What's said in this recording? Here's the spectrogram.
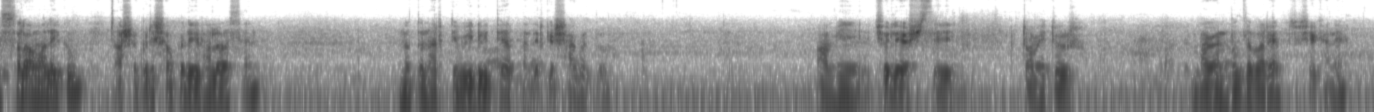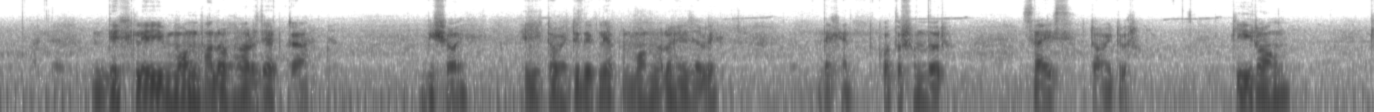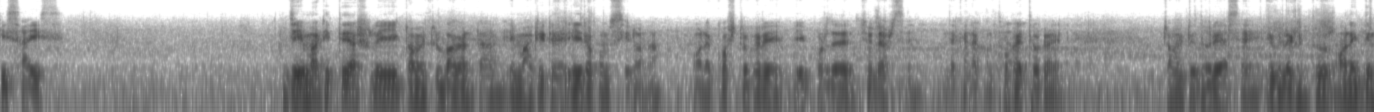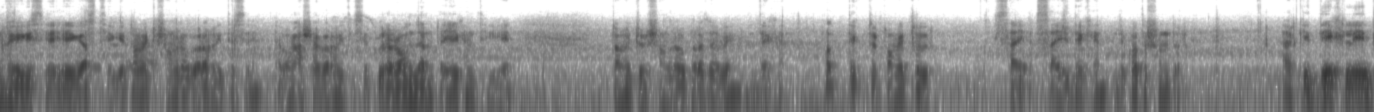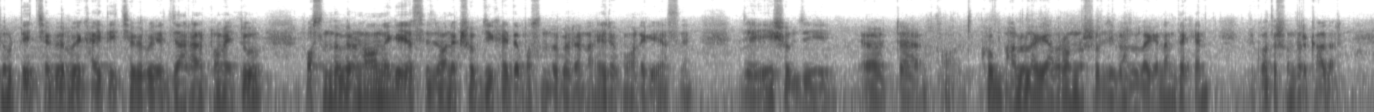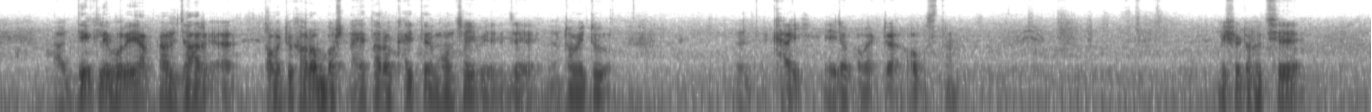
আসসালামু আলাইকুম। আশা করি সকলেই ভালো আছেন। নতুন আরেকটি ভিডিওতে আপনাদেরকে স্বাগত। আমি চলে আসছি টমেটোর বাগান বলতে পারেন সেখানে। দেখলেই মন ভালো হওয়ার যে একটা বিষয়, এই টমেটো দেখলে আপনার মন ভালো হয়ে যাবে। দেখেন কত সুন্দর সাইজ টমেটোর। কি রং, কি সাইজ যে মাটিতে আসলে এই টমেটোর বাগানটা, এই মাটিটা এইরকম ছিল না। অনেক কষ্ট করে এই পর্যায়ে চলে আসছে। দেখেন এখন থোকায় থোকায় টমেটো ধরে আছে। এগুলো কিন্তু অনেক দিন হয়ে গেছে এই গাছ থেকে টমেটো সংগ্রহ করা হইতেছে এবং আশা করা হইতেছে পুরো রমজানটাই এখান থেকে টমেটোর সংগ্রহ করা যাবে। দেখেন প্রত্যেকটা টমেটোর সাইজ দেখেন যে কত সুন্দর। আর কি দেখলে, ধরতে ইচ্ছে করবে, খাইতে ইচ্ছে করবে। যারা টমেটো পছন্দ করে না, অনেকেই আছে যে অনেক সবজি খাইতে পছন্দ করে না, এরকম অনেকেই আছে যে এই সবজিটা খুব ভালো লাগে, আবার অন্য সবজি ভালো লাগে না। দেখেন কত সুন্দর কালার। আর দেখলে পরেই আপনার যার টমেটো খাওয়ার অভ্যাস নাই, তারও খাইতে মন চাইবে যে টমেটো খাই এইরকম একটা অবস্থা। বিষয়টা হচ্ছে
